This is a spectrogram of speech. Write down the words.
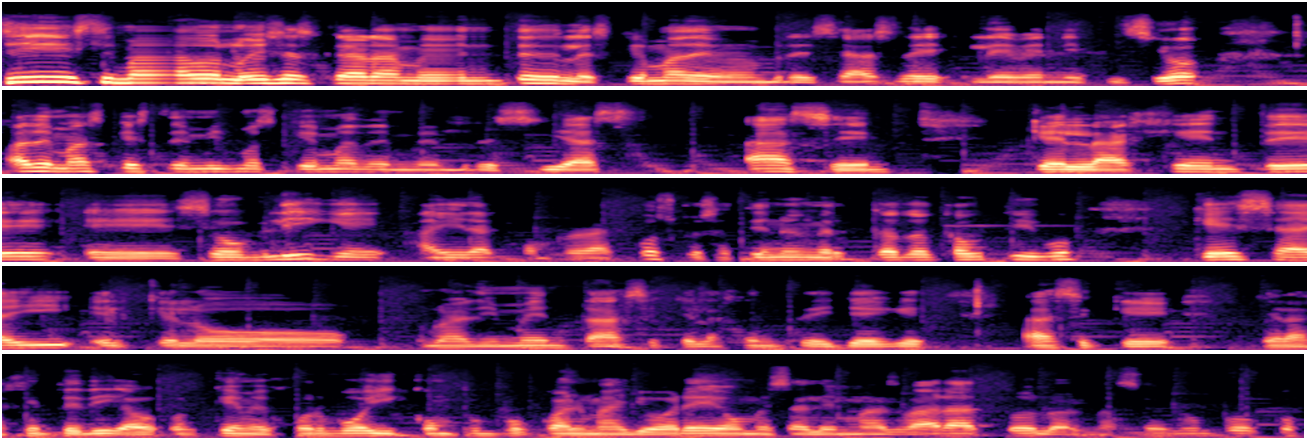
Sí, estimado, lo dices claramente, el esquema de membresías le, benefició. Además que este mismo esquema de membresías hace que la gente eh, se obligue a ir a comprar a Costco. O sea, tiene un mercado cautivo que es ahí el que lo, alimenta, hace que la gente llegue, hace que, la gente diga, ok, mejor voy y compro un poco al mayoreo, me sale más barato, lo almaceno un poco,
